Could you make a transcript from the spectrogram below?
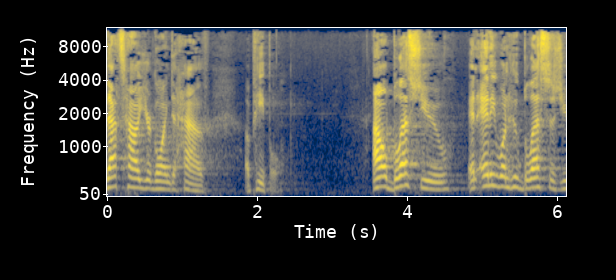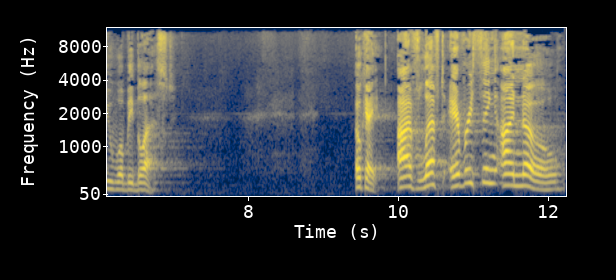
That's how you're going to have a people. I'll bless you, and anyone who blesses you will be blessed. Okay, I've left everything I know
